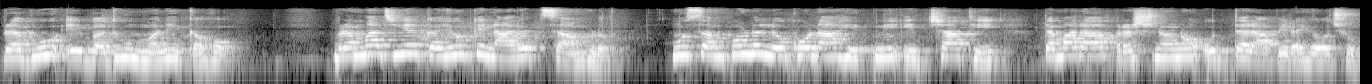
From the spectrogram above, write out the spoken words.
પ્રભુ એ બધું મને કહો. બ્રહ્માજીએ કહ્યું કે, નારદ, સાંભળો. હું સંપૂર્ણ લોકોના હિતની ઈચ્છાથી તમારા પ્રશ્નનો ઉત્તર આપી રહ્યો છું.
